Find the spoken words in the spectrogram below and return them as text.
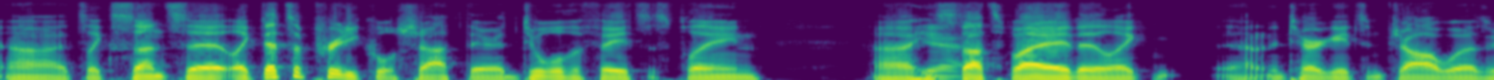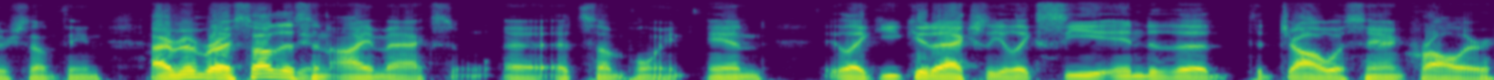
Uh, it's like sunset. Like that's a pretty cool shot there. Duel of the Fates is playing. Uh, he Yeah. stops by to like uh, interrogate some Jawas or something. I remember I saw this Yeah. in IMAX uh, at some point, and like you could actually like see into the the Jawa sandcrawler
